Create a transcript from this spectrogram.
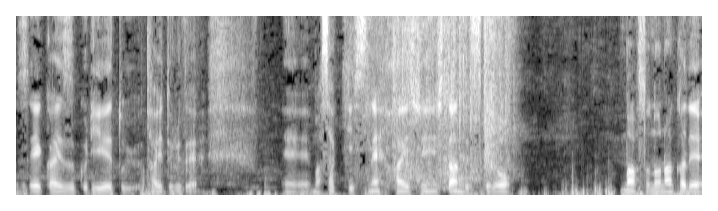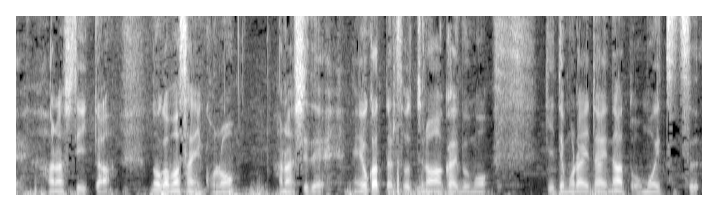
正解作りへというタイトルで、えまあ、さっきですね、配信したんですけど、まあその中で話していたのがまさにこの話で、よかったらそっちのアーカイブも聞いてもらいたいなと思いつつ、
